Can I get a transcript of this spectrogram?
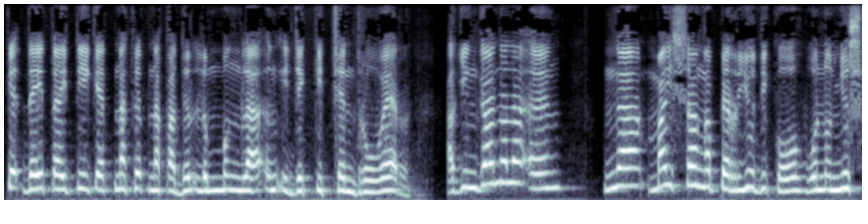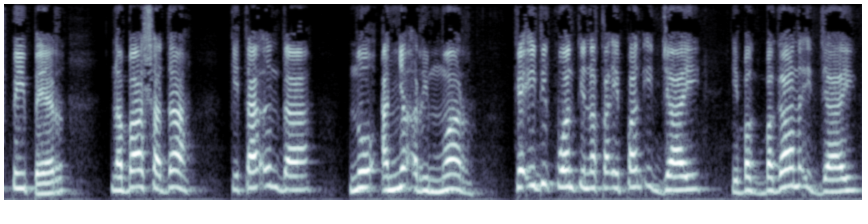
Ket daytay tiket na ket nakadulumang laeng ijek kitchen drawer. Aging gana laeng nga maysa nga periodiko wano newspaper nabasa da kitaan da no anya rimwar. Kaya idi kwan tinakaipan ijay ibagbaga na ijay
